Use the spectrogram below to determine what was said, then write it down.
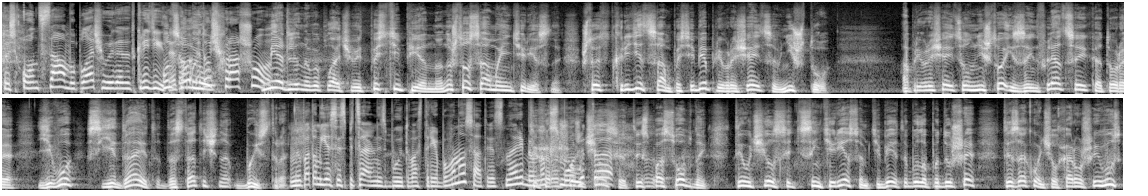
То есть он сам выплачивает этот кредит, он это, сам это очень хорошо. Медленно выплачивает, постепенно. Но что самое интересное, что этот кредит сам по себе превращается в ничто а превращается он в ничто из-за инфляции, которая его съедает достаточно быстро. Ну и потом, если специальность будет востребована, соответственно, ребенок ты сможет... Ты э, учился, ты способный, ты учился с интересом, тебе это было по душе, ты закончил хороший вуз,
